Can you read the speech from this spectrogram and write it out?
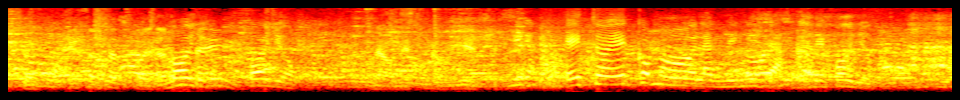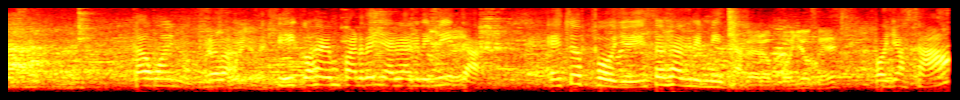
isso? O que são essas coisas? Eu não Pollo, pollo. Esse? Mira, esto es como lagrimita de pollo. Está bueno, prueba. Sí, coge un par de ellas, lagrimita. Esto es pollo y esto es lagrimita. ¿Pero pollo qué? Pollo asado.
